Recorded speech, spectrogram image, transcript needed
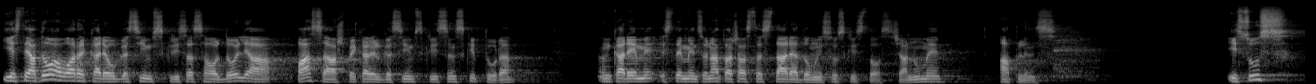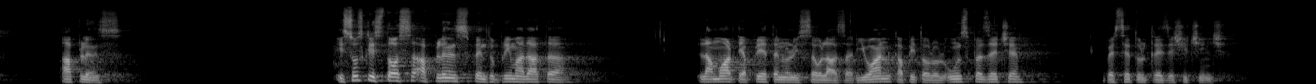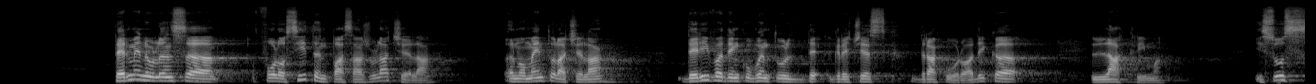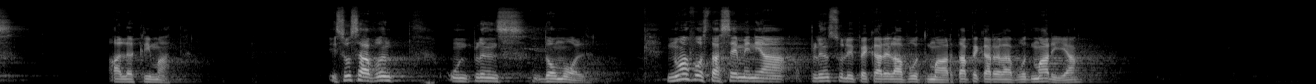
Este a doua oară care o găsim scrisă, sau al doilea pasaj pe care îl găsim scris în Scriptură, în care este menționată această stare a Domnului Iisus Hristos, și anume a plâns. Iisus a plâns. Iisus Hristos a plâns pentru prima dată la moartea prietenului său Lazar. Ioan, capitolul 11, versetul 35. Termenul însă folosit în pasajul acela, în momentul acela, derivă din cuvântul de grecesc dracuro, adică lacrimă. Iisus a lăcrimat. Iisus a avut un plâns domol, nu a fost asemenea plânsului pe care l-a avut Marta, pe care l-a avut Maria,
